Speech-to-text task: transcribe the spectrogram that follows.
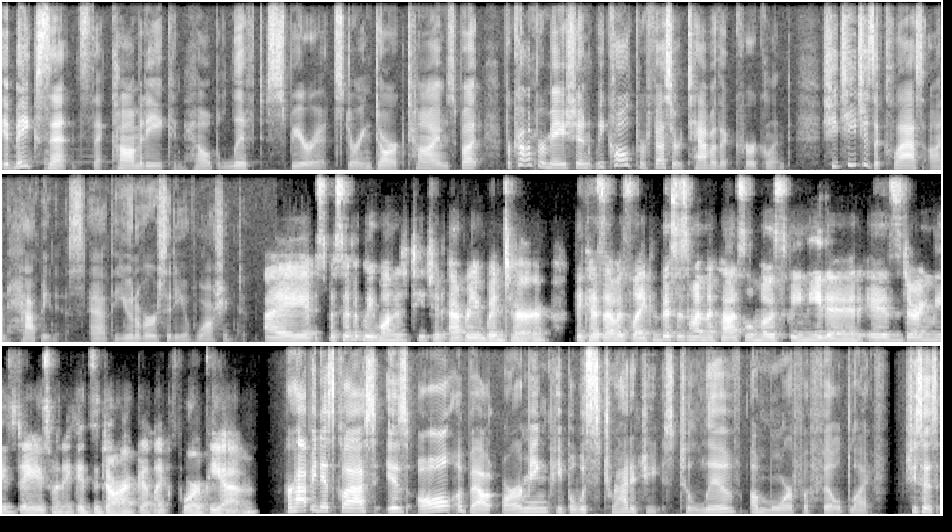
It makes sense that comedy can help lift spirits during dark times, but for confirmation, we called Professor Tabitha Kirkland. She teaches a class on happiness at the University of Washington. I specifically wanted to teach it every winter because I was like, this is when the class will most be needed, is during these days when it gets dark at like 4 p.m. Her happiness class is all about arming people with strategies to live a more fulfilled life. She says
